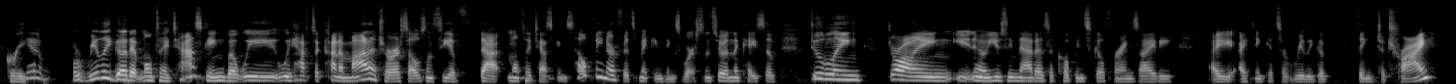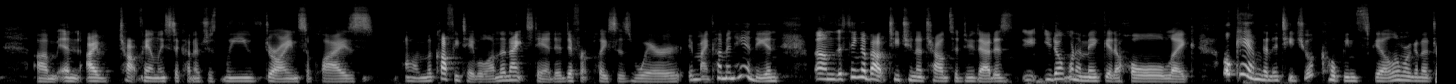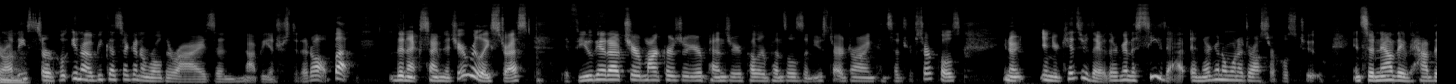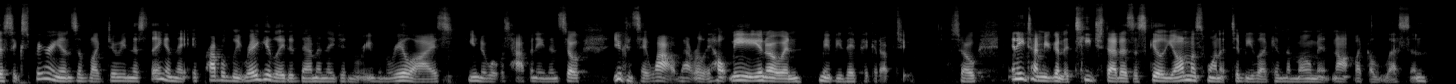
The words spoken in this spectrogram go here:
great. Yeah, we're really good at multitasking, but we we have to kind of monitor ourselves and see if that multitasking is helping or if it's making things worse. And so, in the case of doodling, drawing, you know, using that as a coping skill for anxiety, I, I think it's a really good thing to try. Um, and I've taught families to kind of just leave drawing supplies on the coffee table, on the nightstand, in different places where it might come in handy. And um, the thing about teaching a child to do that is you, you don't want to make it a whole like, okay, I'm going to teach you a coping skill and we're going to draw Mm. these circles, you know, because they're going to roll their eyes and not be interested at all. But the next time that you're really stressed, if you get out your markers or your pens or your colored pencils and you start drawing concentric circles, you know, and your kids are there, they're going to see that and they're going to want to draw circles too. And so now they've had this experience of like doing this thing and they, it probably regulated them and they didn't even realize, you know, what was happening. And so you can say, wow, that really helped me, you know, and maybe they pick it up too. So anytime you're going to teach that as a skill, you almost want it to be like in the moment, not like a lesson.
